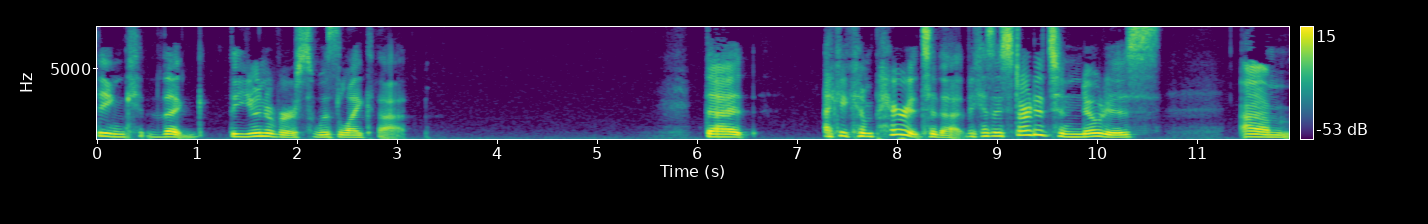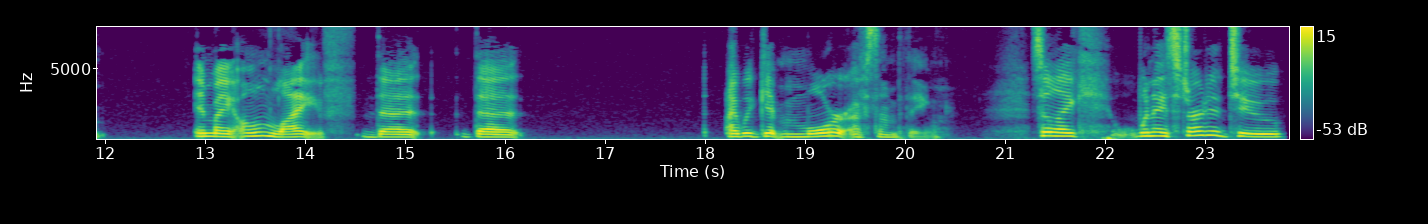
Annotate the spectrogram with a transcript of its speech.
think that the universe was like that. That I could compare it to that because I started to notice um, in my own life that that I would get more of something. So, like, when I started to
